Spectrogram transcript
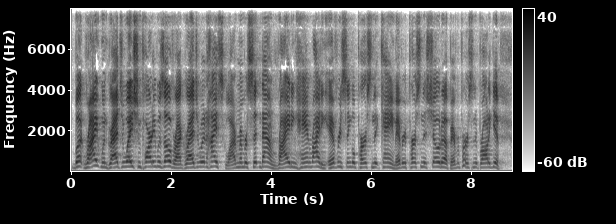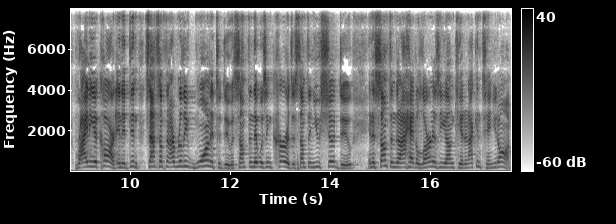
But right when graduation party was over, I graduated high school. I remember sitting down, writing, handwriting every single person that came, every person that showed up, every person that brought a gift, writing a card. And it didn't, it's not something I really wanted to do. It's something that was encouraged. It's something you should do. And it's something that I had to learn as a young kid, and I continued on.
